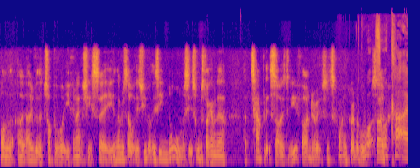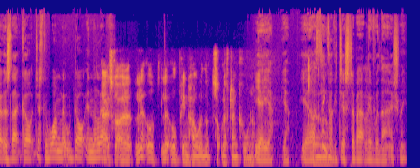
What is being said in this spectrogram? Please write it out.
on over the top of what you can actually see, and the result is you've got this enormous. It's almost like having a, a tablet-sized viewfinder. It's it's quite incredible. What so, sort of cutout has that got? Just the one little dot in the left. It's got a little little pinhole in the top left-hand corner. Yeah, yeah, yeah, yeah. I um, think I could just about live with that actually.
